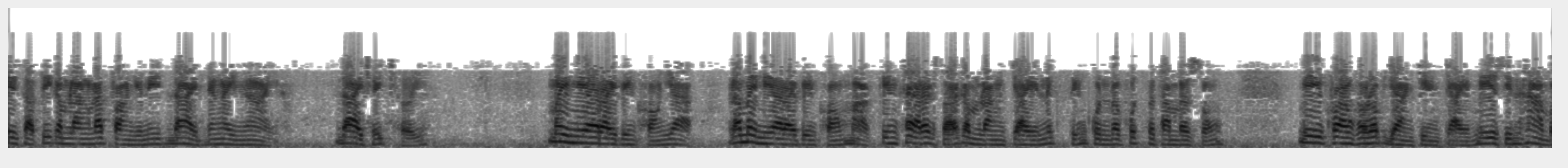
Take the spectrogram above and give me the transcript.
ริษัทที่กำลังรับฟังอยู่นี้ได้ยังง่ายง่ายได้เฉยๆ ไม่มีอะไรเป็นของยาก และไม่มีอะไรเป็นของมาก เพียงแค่รักษากำลังใจนึกถึงคุณพระพุทธพระธรรมพระสงฆ์ มีความเคารพอย่างจริงใจ มีสินห้าบ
